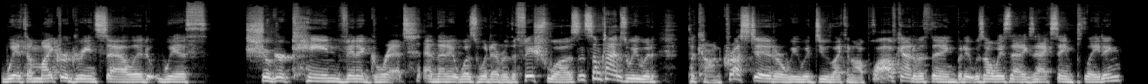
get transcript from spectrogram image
with a microgreen salad with sugar cane vinaigrette, and then it was whatever the fish was. And sometimes we would pecan crust it, or we would do like an au poivre kind of a thing. But it was always that exact same plating,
